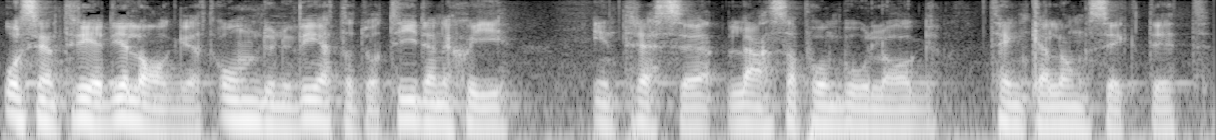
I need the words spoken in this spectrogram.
Och sen tredje lagret, om du nu vet att du har tid, energi, intresse, läsa på en bolag, tänka långsiktigt,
